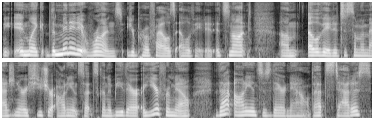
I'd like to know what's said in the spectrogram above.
In like the minute it runs, your profile is elevated. It's not um, elevated to some imaginary future audience that's going to be there a year from now. That audience is there now. That status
